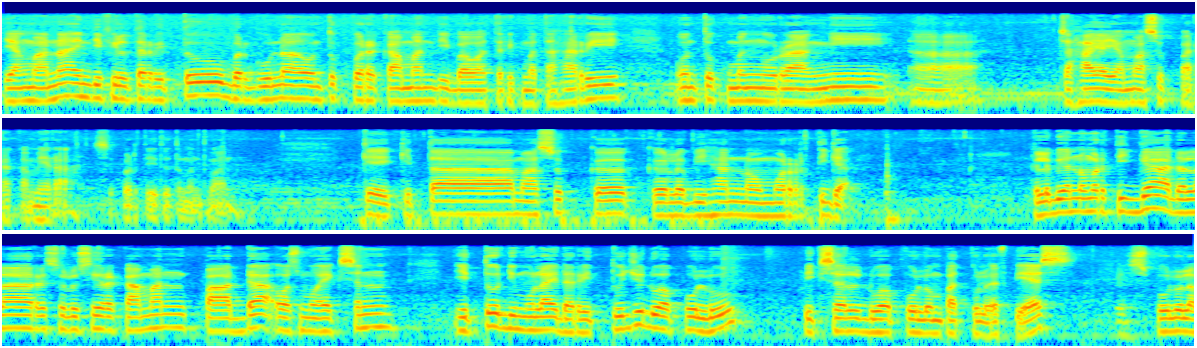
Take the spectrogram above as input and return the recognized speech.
yang mana ND filter itu berguna untuk perekaman di bawah terik matahari untuk mengurangi uh, cahaya yang masuk pada kamera. Seperti itu teman-teman. Oke, kita masuk ke kelebihan nomor 3. Kelebihan nomor 3 adalah resolusi rekaman pada Osmo Action itu dimulai dari 720 pixel 2040 fps 1080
